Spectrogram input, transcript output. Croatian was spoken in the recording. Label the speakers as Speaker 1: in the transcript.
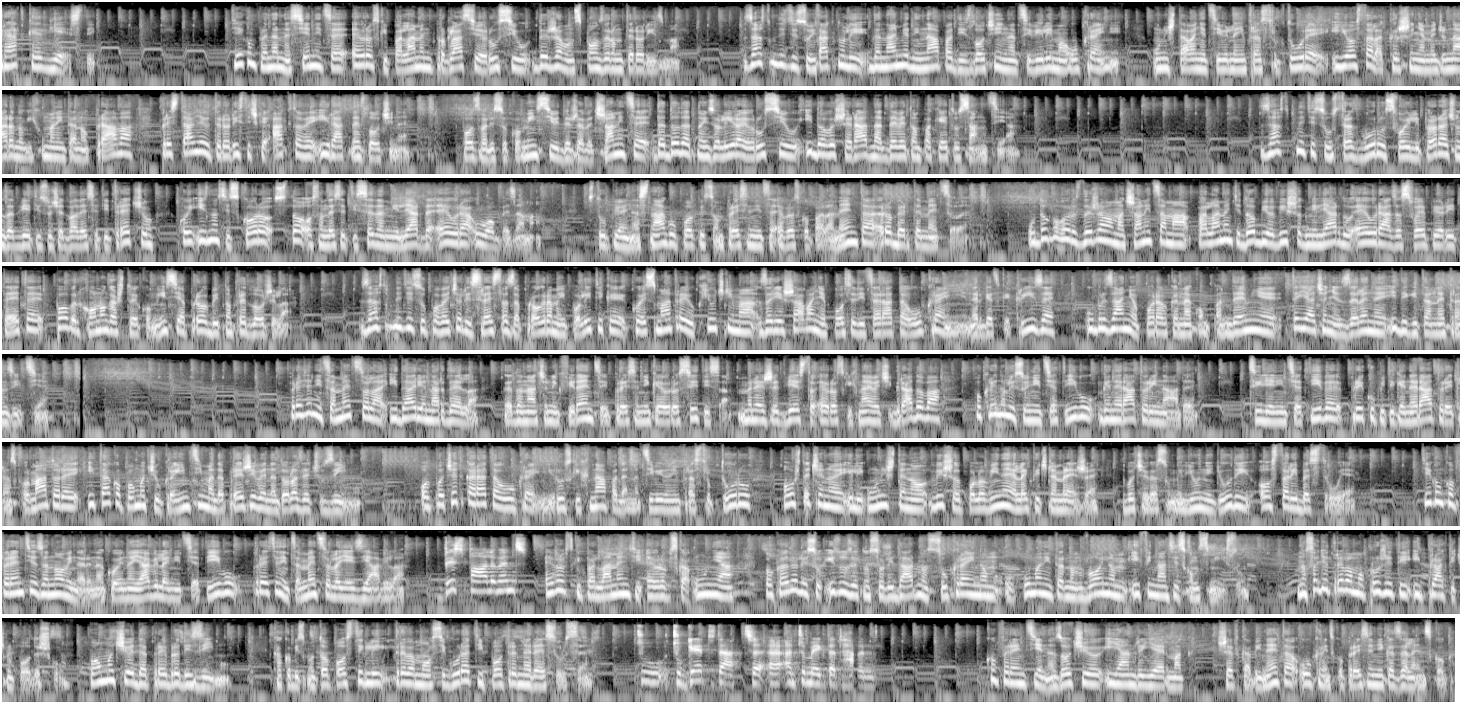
Speaker 1: Kratke vijesti. Tijekom plenarne sjednice Europski parlament proglasio je Rusiju državom sponzorom terorizma. Zastupnici su istaknuli da namjerni napadi i zločini nad civilima u Ukrajini, uništavanje civilne infrastrukture i ostala kršenja međunarodnog i humanitarnog prava predstavljaju terorističke aktove i ratne zločine. Pozvali su komisiju i države članice da dodatno izoliraju Rusiju i dovrše rad na devetom paketu sankcija. Zastupnici su u Strasburu usvojili proračun za 2023. koji iznosi skoro 187 milijarde eura u obvezama. Stupio je na snagu potpisom predsjednice Europskog parlamenta Roberte Metzole. U dogovoru s državama članicama parlament je dobio više od milijardu eura za svoje prioritete povrh onoga što je komisija prvobitno predložila. Zastupnici su povećali sredstva za programe i politike koje smatraju ključnima za rješavanje posljedica rata u Ukrajini, energetske krize, ubrzanje oporavka nakon pandemije te jačanje zelene i digitalne tranzicije. Predsjednica Metzola i Dario Nardella, gradonačelnik Firence i predsjednik Eurocitisa, mreže 200 europskih najvećih gradova, pokrenuli su inicijativu Generatori nade. Cilj inicijative prikupiti generatore i transformatore i tako pomoći Ukrajincima da prežive na dolazeću zimu. Od početka rata u Ukrajini i ruskih napada na civilnu infrastrukturu oštećeno je ili uništeno više od polovine električne mreže, zbog čega su milijuni ljudi ostali bez struje. Tijekom konferencije za novinare na kojoj je najavila inicijativu, predsjednica Metzola je izjavila. Europski parlament i Europska unija pokazali su izuzetnu solidarnost s Ukrajinom u humanitarnom, vojnom i financijskom smislu. No sad joj trebamo pružiti i praktičnu podršku, pomoći joj da prebrodi zimu. Kako bismo to postigli, trebamo osigurati potrebne resurse.
Speaker 2: Uh.
Speaker 1: Konferencije nazočio i Andrej Jermak, šef kabineta ukrajinskog predsjednika Zelenskog.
